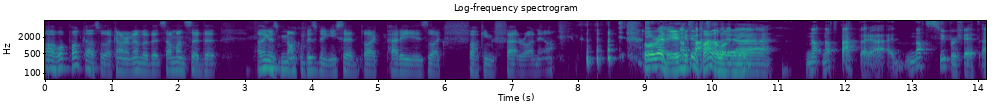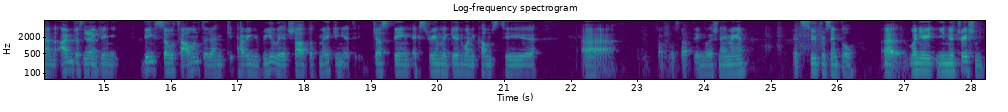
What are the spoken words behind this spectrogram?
oh what podcast was? I can't remember, but someone said that I think it was Michael Bisping. He said like Paddy is like fucking fat right now. Already, he didn't fat, fight that long ago. uh, not not fat, but uh, not super fit. And I'm just Yeah. thinking, being so talented and having really a shot of making it, just being extremely good when it comes to, uh, fuck, what's that the English name again? It's super simple. Uh, when you you nutrition,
